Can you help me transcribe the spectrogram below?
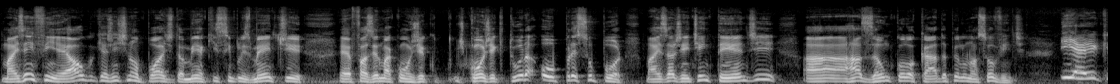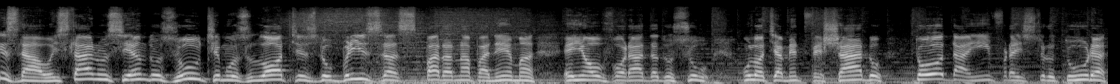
Mas enfim, é algo que a gente não pode também aqui simplesmente é, fazer uma conjectura ou pressupor, mas a gente entende a razão colocada pelo nosso ouvinte. E a Exdal está anunciando os últimos lotes do Brisas Paranapanema em Alvorada do Sul. Um loteamento fechado, toda a infraestrutura.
